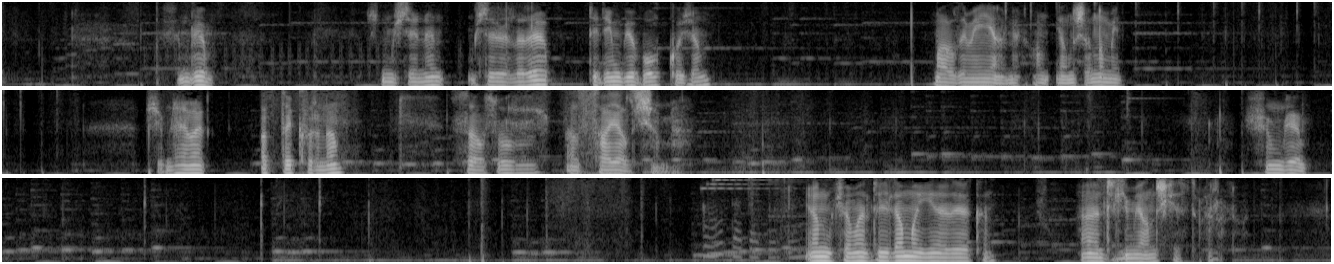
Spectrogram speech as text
Şimdi Şimdi müşterinin müşterilere dediğim gibi bol koyacağım. Malzemeyi yani. An- yanlış anlamayın. Şimdi hemen attık fırına. Sağ sol ben sağa alışacağım ya. Şimdi yani mükemmel değil ama yine de yakın. Ha dilim yanlış kestim herhalde.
